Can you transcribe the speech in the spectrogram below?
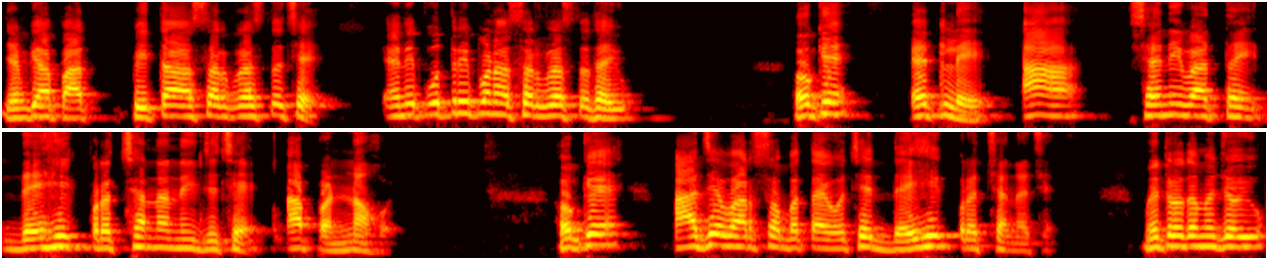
જેમ કે આ પિતા અસરગ્રસ્ત છે, એની પુત્રી પણ અસરગ્રસ્ત થયું. ઓકે એટલે આ શેની વાત થઈ? દૈહિક પ્રચ્છન્નની જ છે. આ પણ ન હોય. ઓકે આ જે વારસો બતાવ્યો છે, દૈહિક પ્રચ્છન્ન છે. મિત્રો, તમે જોયું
